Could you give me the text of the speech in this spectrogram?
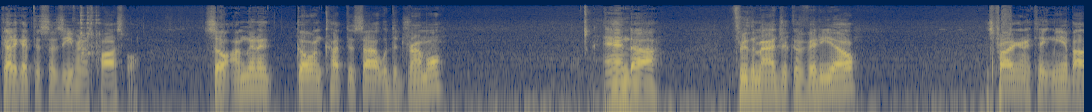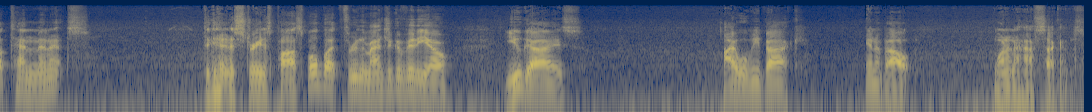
got to get this as even as possible. So I'm going to go and cut this out with the Dremel. And uh, through the magic of video, it's probably going to take me about 10 minutes to get it as straight as possible. But through the magic of video, you guys, I will be back in about one and a half seconds.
